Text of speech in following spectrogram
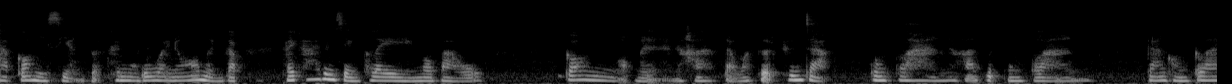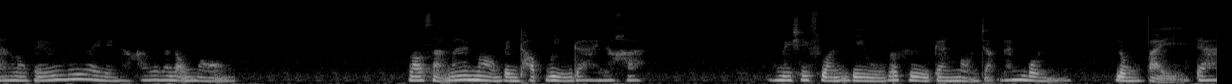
าพก็มีเสียงเกิดขึ้นมาด้วยเนาะเหมือนกับคล้ายๆเป็นเสียงเพลงเบาๆก้องออกมานะคะ แต่ว่าเกิดขึ้นจาก ตรงกลางนะคะ จุดตรงกลาง กลางของกลางลงไปเรื่อยๆเลยนะคะ เวลาเรามอง เราสามารถมองเป็นท็อปวิวได้นะคะ ไม่ใช่ฟลอนต์วิวก็คือการมองจากด้านบนลงไปได้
